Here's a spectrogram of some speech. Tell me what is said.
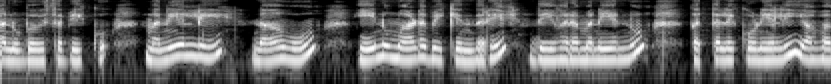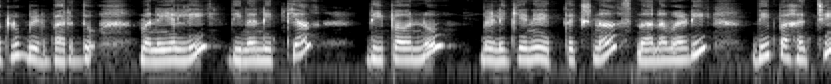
ಅನುಭವಿಸಬೇಕು. ಮನೆಯಲ್ಲಿ ನಾವು ಏನು ಮಾಡಬೇಕೆಂದರೆ ದೇವರ ಮನೆಯನ್ನು ಕತ್ತಲೆ ಕೋಣೆಯಲ್ಲಿ ಯಾವಾಗಲೂ ಬಿಡಬಾರ್ದು. ಮನೆಯಲ್ಲಿ ದಿನನಿತ್ಯ ದೀಪವನ್ನು ಬೆಳಿಗ್ಗೆನೇ ಎದ್ದ ತಕ್ಷಣ ಸ್ನಾನ ಮಾಡಿ ದೀಪ ಹಚ್ಚಿ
